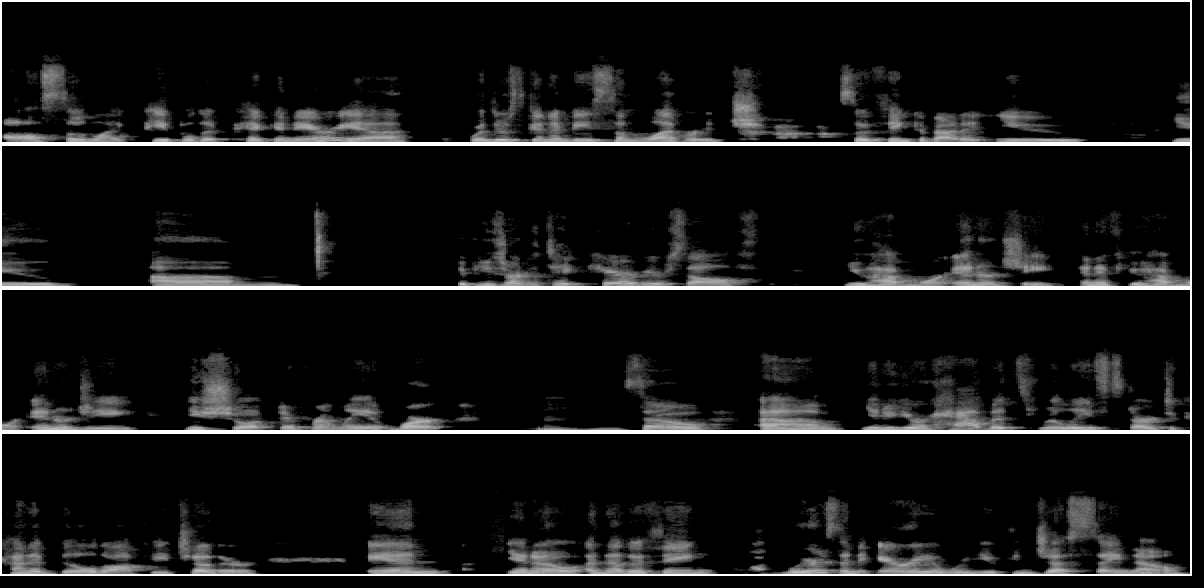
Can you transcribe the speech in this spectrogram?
also like people to pick an area where there's going to be some leverage. So think about it. You, you, um, if you start to take care of yourself, you have more energy. And if you have more energy, you show up differently at work. Mm-hmm. So, um, you know, your habits really start to kind of build off each other. And, you know, another thing, where's an area where you can just say no?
